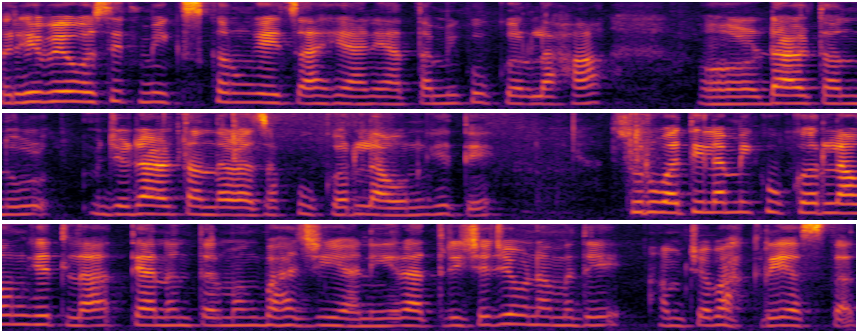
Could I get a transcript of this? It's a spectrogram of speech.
तर हे व्यवस्थित मिक्स करून घ्यायचं आहे आणि आता मी कुकरला हा डाळ तांदूळ म्हणजे डाळ तांदळाचा कुकर लावून घेते. सुरुवातीला मी कुकर लावून घेतला त्यानंतर मग भाजी आणि रात्रीच्या जेवणामध्ये आमच्या भाकरी असतात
